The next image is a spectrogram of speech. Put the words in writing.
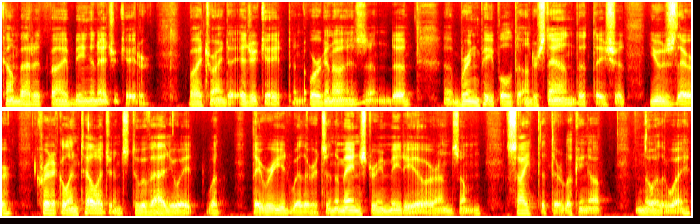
Combat it by being an educator, by trying to educate and organize and uh, uh, bring people to understand that they should use their critical intelligence to evaluate what they read, whether it's in the mainstream media or on some site that they're looking up. No other way.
